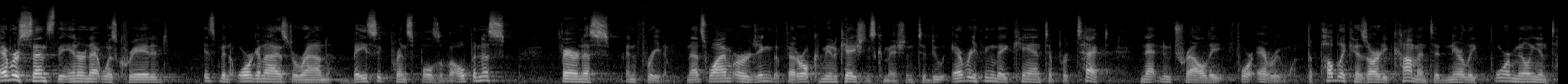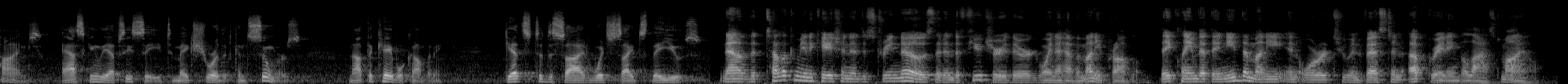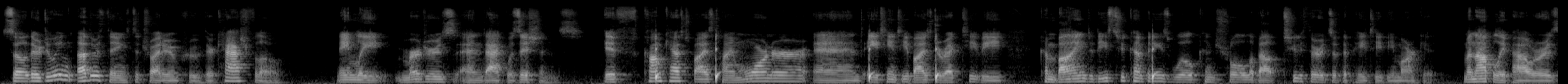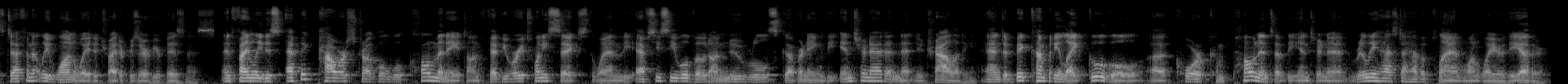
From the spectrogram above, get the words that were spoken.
Ever since the internet was created, it's been organized around basic principles of openness, fairness, and freedom. That's why I'm urging the Federal Communications Commission to do everything they can to protect net neutrality for everyone. The public has already commented nearly 4 million times asking the FCC to make sure that consumers not the cable company, gets to decide which sites they use. Now, the telecommunication industry knows that in the future they're going to have a money problem. They claim that they need the money in order to invest in upgrading the last mile. So they're doing other things to try to improve their cash flow, namely mergers and acquisitions. If Comcast buys Time Warner and AT&T buys DirecTV, combined these two companies will control about two-thirds of the pay TV market. Monopoly power is definitely one way to try to preserve your business. And finally, this epic power struggle will culminate on February 26th when the FCC will vote on new rules governing the internet and net neutrality. And a big company like Google, a core component of the internet, really has to have a plan one way or the other.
